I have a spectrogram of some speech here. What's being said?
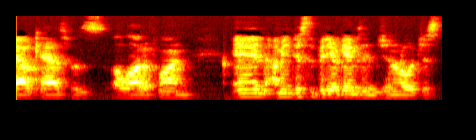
Outcast was a lot of fun, and I mean just the video games in general. Just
